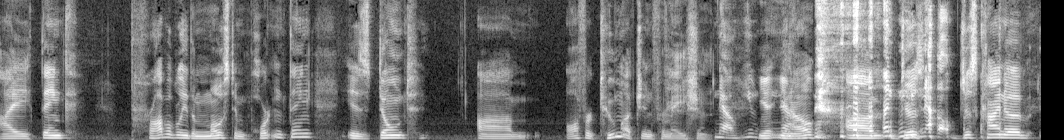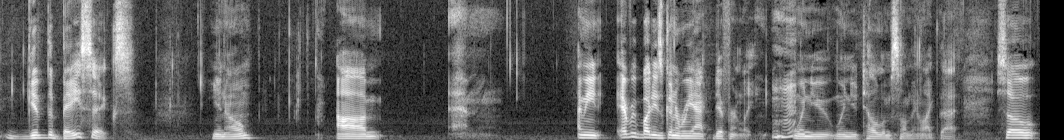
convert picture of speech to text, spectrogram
I think probably the most important thing is don't um, offer too much information. No, you. You, you know, um, just No. just kind of give the basics. You know, um, I mean, everybody's going to react differently Mm-hmm. when you when you tell them something like that. So,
